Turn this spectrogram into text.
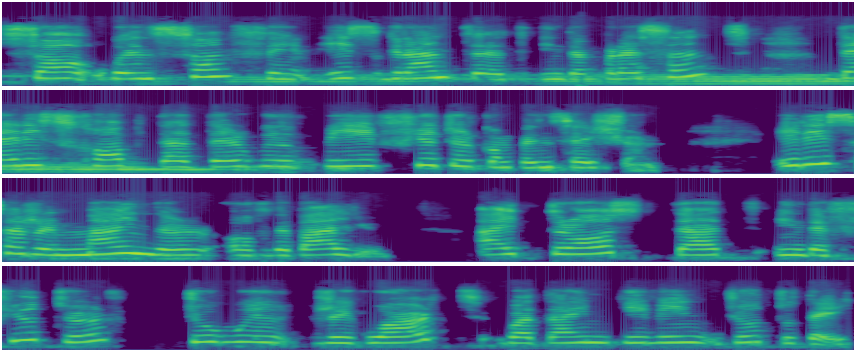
So when something is granted in the present, there is hope that there will be future compensation. It is a reminder of the value. I trust that in the future, you will reward what I'm giving you today.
